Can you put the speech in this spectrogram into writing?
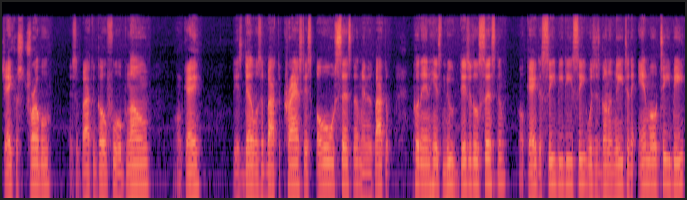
Jacob's trouble is about to go full blown, okay? This devil's about to crash this old system and is about to put in his new digital system, okay? The CBDC, which is going to lead to the MOTB,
